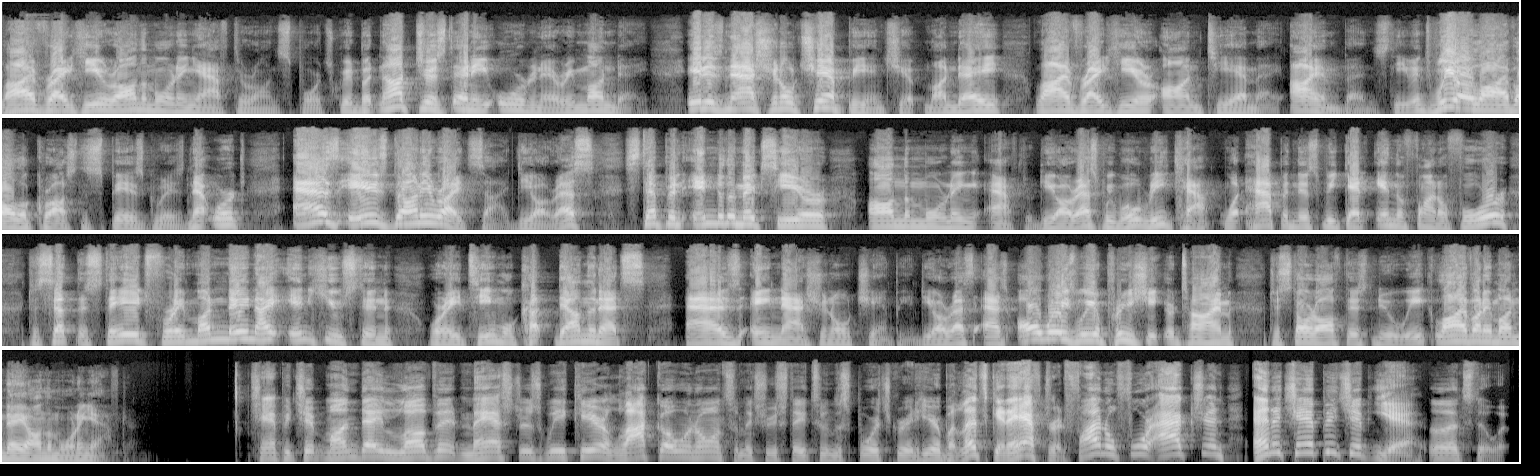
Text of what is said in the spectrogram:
Live right here on the morning after on Sports Grid, but not just any ordinary Monday. It is National Championship Monday, live right here on TMA. I am Ben Stevens. We are live all across the Spiz Grizz network, as is Donnie Rightside, DRS, stepping into the mix here on the morning after. DRS, we will recap what happened this weekend in the Final Four to set the stage for a Monday night in Houston where a team will cut down the nets as a national champion. DRS, as always, we appreciate your time to start off this new week live on a Monday on the morning after. Championship Monday, love it. Masters week here, a lot going on. So make sure you stay tuned to Sports Grid here. But let's get after it. Final four action and a championship. Yeah, let's do it.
